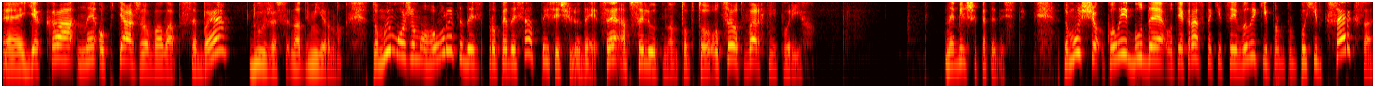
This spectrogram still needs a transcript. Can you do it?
е, яка не обтяжувала б себе дуже надмірно, то ми можемо говорити десь про 50 тисяч людей. Це абсолютно. Тобто, оце от верхній поріг. Не більше 50. Тому що, коли буде от якраз таки цей великий похід Ксеркса,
